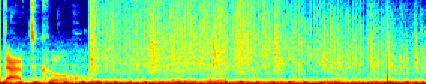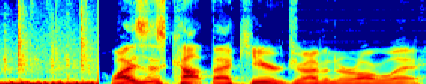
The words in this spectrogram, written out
That's cool. Why is this cop back here driving the wrong way?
